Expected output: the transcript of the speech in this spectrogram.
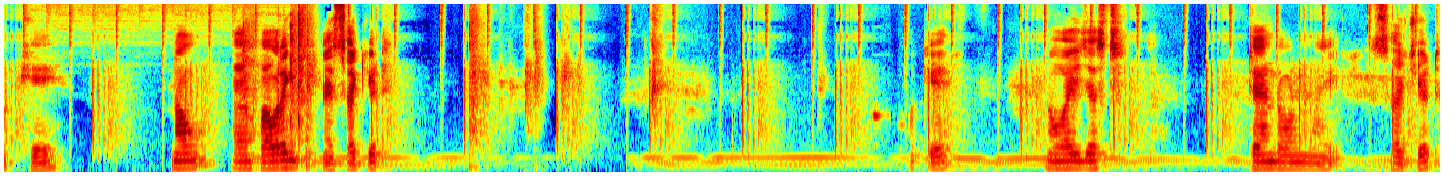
Okay. Now I am powering my circuit. Okay. Now I just turned on my circuit.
